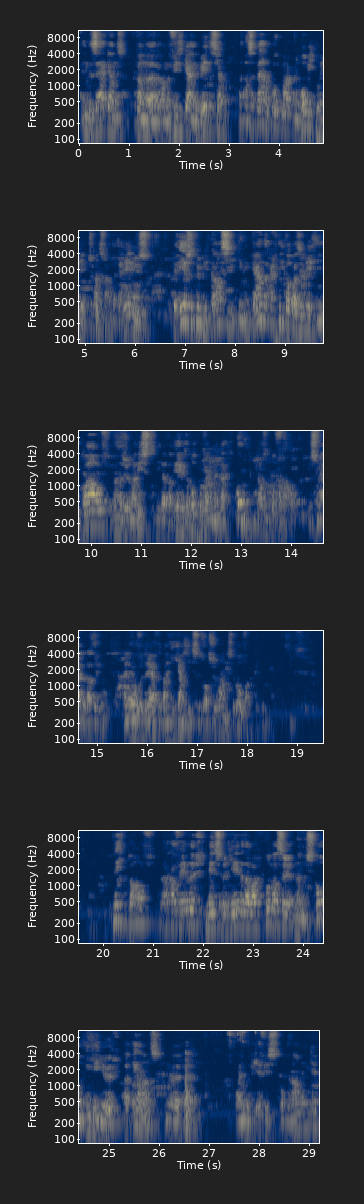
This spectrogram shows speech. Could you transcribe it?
in de zijkant van de, van de fysica en de wetenschap, dat was uiteindelijk ook maar een hobbyproject, zoals van de Arrhenius. De eerste publicatie in een krantenartikel was in 1912 van een journalist die dat ergens had opgevangen en dacht, kom, dat is een tof verhaal. We smijten dat erin. En hij overdrijft het dan gigantisch, zoals journalisten ook vaak doen. 1912, dat gaat verder. Mensen vergeten dat wat, totdat er een stoomingenieur uit Engeland, uh, uh, moet ik even op de naam denken,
